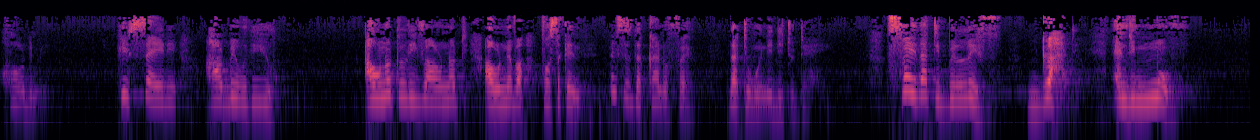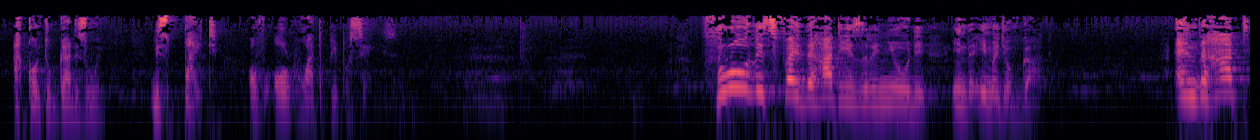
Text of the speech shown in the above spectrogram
hold me. He said, I'll be with you. I will not leave you. I will not, I will never forsake you. This is the kind of faith that we need today. Faith that believe God and move according to God's will, despite of all what people say. Through this faith, the heart is renewed in the image of God. And the heart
